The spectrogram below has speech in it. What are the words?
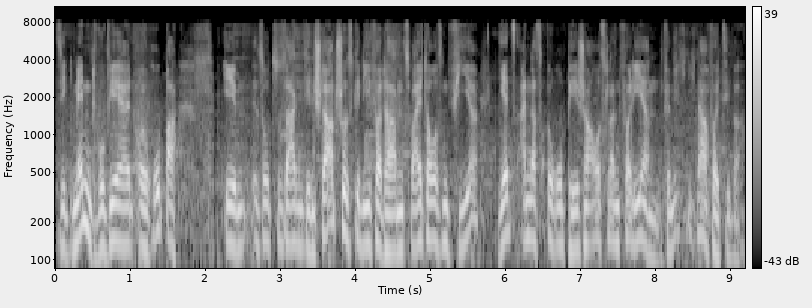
Segment, wo wir in Europa eben sozusagen den Startschuss geliefert haben, 2004, jetzt an das europäische Ausland verlieren. Für mich nicht nachvollziehbar.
